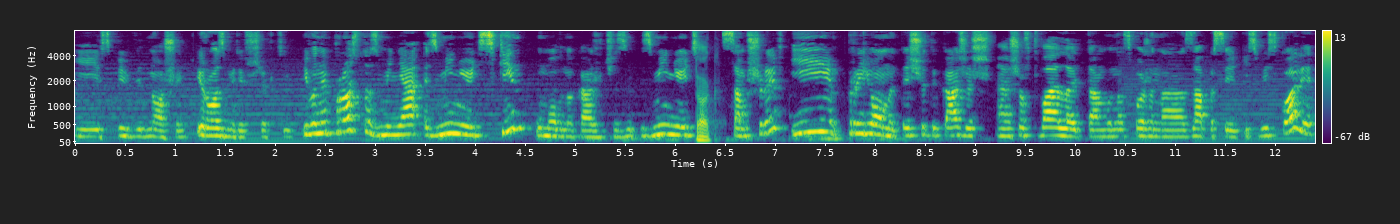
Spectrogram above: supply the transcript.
і співвідношень і розмірів шрифтів. І вони просто зміня... змінюють скін, умовно кажучи, змінюють так. сам шрифт і прийоми. Те, що ти кажеш, е, що в Twilight там вона схожа на записи якісь військові,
